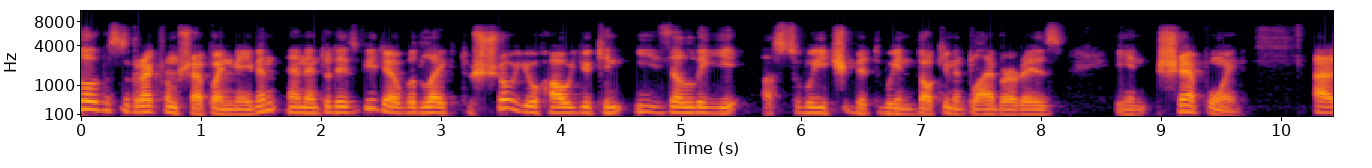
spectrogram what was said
Hello, this is Greg from SharePoint Maven, and in today's video, I would like to show you how you can easily uh, switch between document libraries in SharePoint. Uh,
